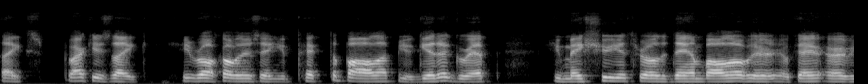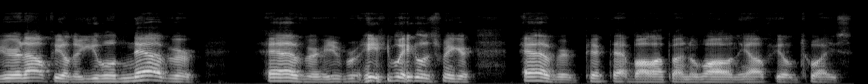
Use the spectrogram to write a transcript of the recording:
like Sparky's like he'd walk over there and say, "You pick the ball up, you get a grip, you make sure you throw the damn ball over there, okay? Or if you're an outfielder, you will never, ever he he wiggled his finger, ever pick that ball up on the wall in the outfield twice.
